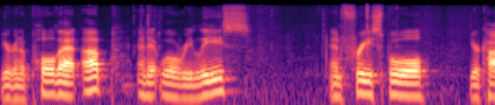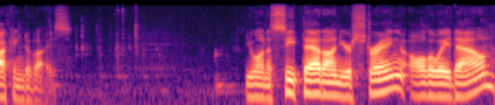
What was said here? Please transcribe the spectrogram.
You're going to pull that up and it will release and free spool your cocking device. You want to seat that on your string all the way down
